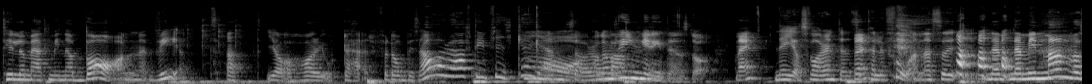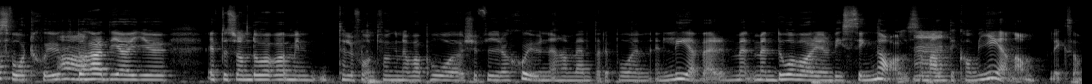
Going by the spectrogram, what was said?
till och med att mina barn vet att jag har gjort det här. För de blir såhär, ah, har du haft din fika igen? Ja, sa och de bara. ringer inte ens då? Nej. Nej, jag svarar inte ens i Nej. telefon. Alltså, när, när min man var svårt sjuk, då hade jag ju Eftersom då var min telefon tvungen att vara på 24-7 när han väntade på en, en lever. Men, men då var det en viss signal som alltid kom igenom. Liksom.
